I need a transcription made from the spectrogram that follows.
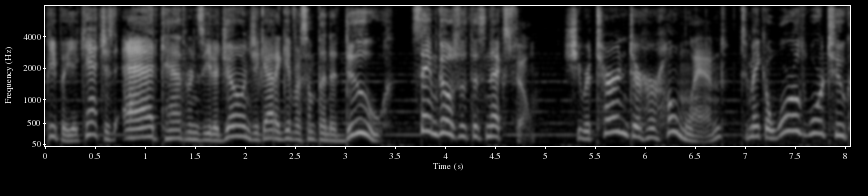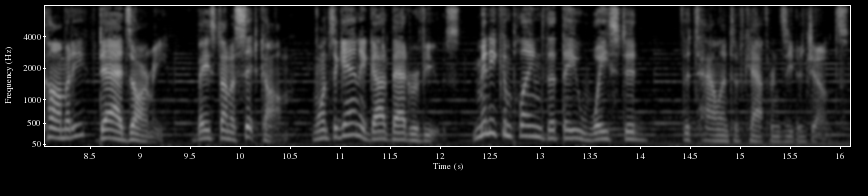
People, you can't just add Catherine Zeta Jones, you gotta give her something to do. Same goes with this next film. She returned to her homeland to make a World War II comedy, Dad's Army, based on a sitcom. Once again, it got bad reviews. Many complained that they wasted the talent of Catherine Zeta Jones.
